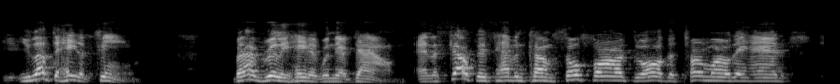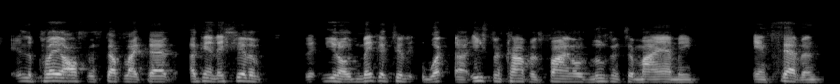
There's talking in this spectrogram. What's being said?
you love to hate a team, but I really hate it when they're down and the Celtics haven't come so far through all the turmoil they had in the playoffs and stuff like that. Again, they should have, you know, make it to the, what uh, Eastern Conference Finals, losing to Miami in seven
